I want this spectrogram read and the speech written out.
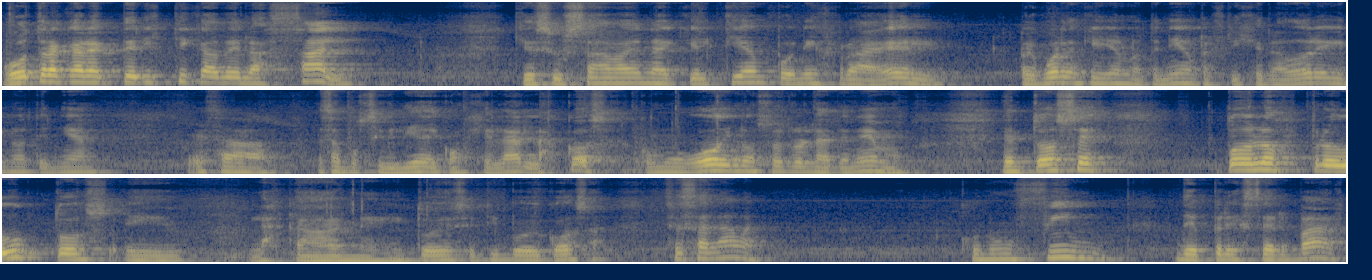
Otra característica de la sal que se usaba en aquel tiempo en Israel, recuerden que ellos no tenían refrigeradores y no tenían esa, posibilidad de congelar las cosas, como hoy nosotros la tenemos. Entonces, todos los productos, eh, las carnes y todo ese tipo de cosas, se salaban con un fin de preservar,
